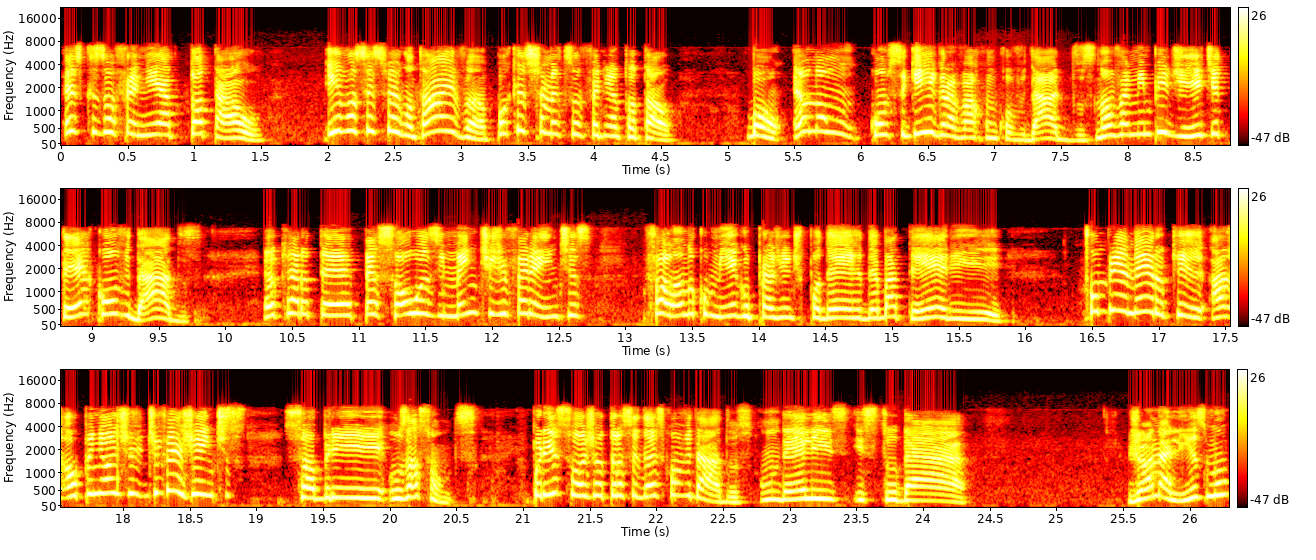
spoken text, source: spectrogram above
Esquizofrenia Total. E vocês perguntam, ah, Ivan, por que se chama Esquizofrenia Total? Bom, eu não conseguir gravar com convidados não vai me impedir de ter convidados. Eu quero ter pessoas e mentes diferentes falando comigo pra gente poder debater e compreender o que opiniões divergentes sobre os assuntos. Por isso hoje eu trouxe dois convidados. Um deles estuda jornalismo.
